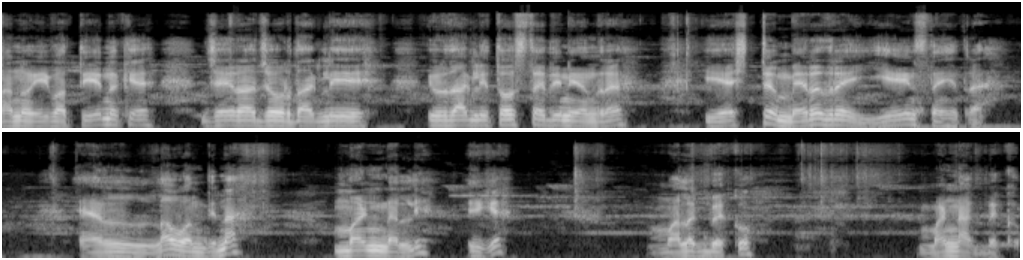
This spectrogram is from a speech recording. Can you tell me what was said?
ನಾನು ಇವತ್ತೇನಕ್ಕೆ ಜಯರಾಜ್ ಅವ್ರದ್ದಾಗಲಿ, ಇವ್ರದ್ದಾಗಲಿ ತೋರಿಸ್ತಾ ಇದ್ದೀನಿ ಅಂದರೆ, ಎಷ್ಟು ಮೆರೆದ್ರೆ ಏನು ಸ್ನೇಹಿತರೆ, ಎಲ್ಲ ಒಂದಿನ ಮಣ್ಣಲ್ಲಿ ಹೀಗೆ ಮಲಗಬೇಕು, ಮಣ್ಣಾಗಬೇಕು.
